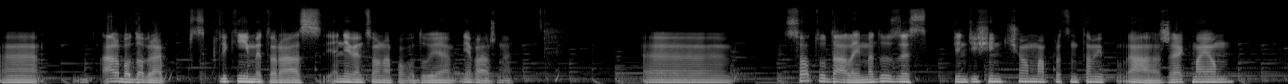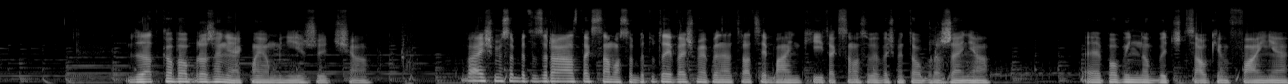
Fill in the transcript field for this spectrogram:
E, Albo dobra, kliknijmy to raz. Ja nie wiem, co ona powoduje. Nieważne. E, Co tu dalej? Meduzy z 50%. pu- A, że jak mają dodatkowe obrażenia, jak mają mniej życia. Weźmy sobie to zaraz, tak samo sobie tutaj weźmy penetrację bańki, tak samo sobie weźmy te obrażenia. E, powinno być całkiem fajnie,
